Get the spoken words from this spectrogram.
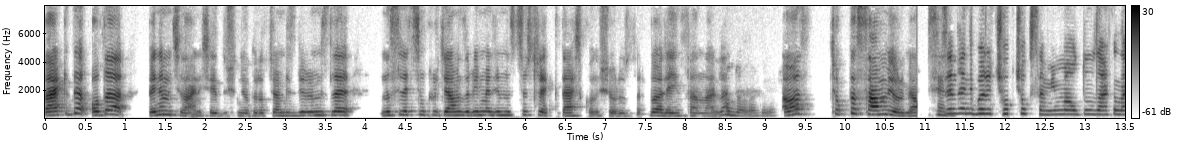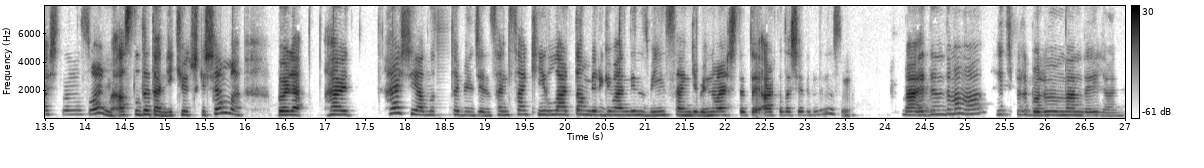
Belki de o da benim için aynı şeyi düşünüyordur. Atıyorum biz birbirimizle nasıl iletişim kuracağımızı bilmediğimiz için sürekli ders konuşuyoruzdur böyle insanlarla. O da olabilir. Ama çok da sanmıyorum ya. Sizin hani böyle çok çok samimi olduğunuz arkadaşlarınız var mı? Aslı dedi hani 2-3 kişi ama böyle her her şeyi anlatabileceğiniz hani sanki yıllardan beri güvendiğiniz bir insan gibi üniversitede arkadaş edindiniz mi? Ben edindim ama hiçbiri bölümümden değil yani.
